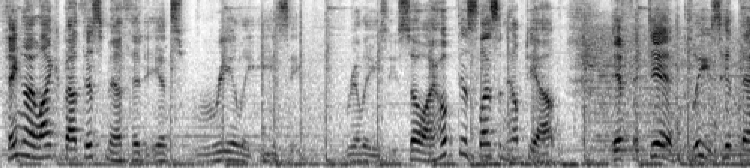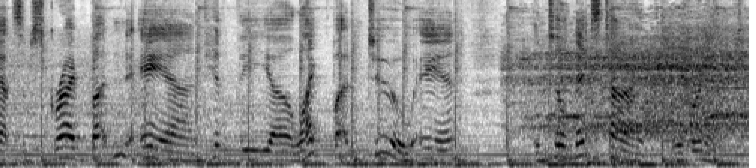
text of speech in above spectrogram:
Thing I like about this method, it's really easy, really easy. So I hope this lesson helped you out. If it did, please hit that subscribe button and hit the uh, like button too. And until next time, over and out.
